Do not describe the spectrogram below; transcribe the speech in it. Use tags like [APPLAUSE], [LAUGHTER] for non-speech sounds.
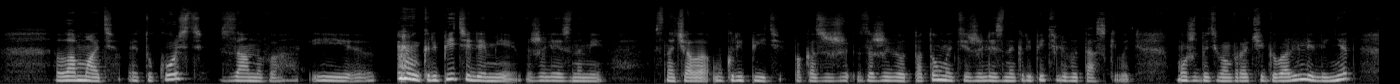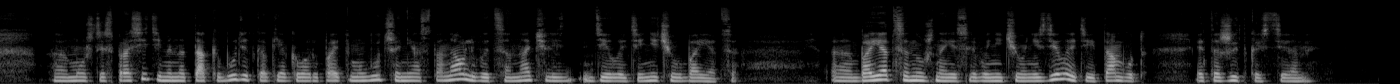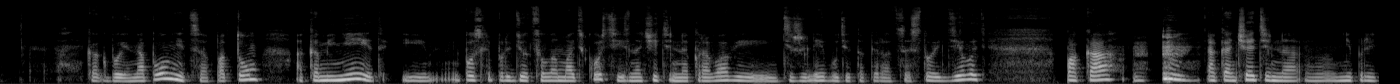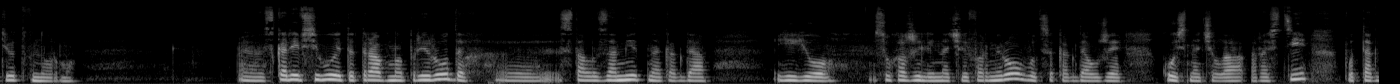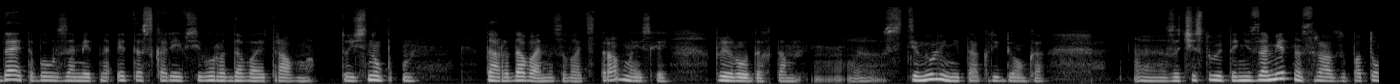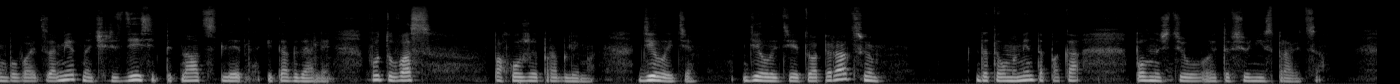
ломать эту кость заново и э, [CLEARS THROAT] крепителями железными сначала укрепить, пока заживет, потом эти железные крепители вытаскивать. Может быть, вам врачи говорили или нет, можете спросить, именно так и будет, как я говорю. Поэтому лучше не останавливаться, начали делайте, нечего бояться. Э, бояться нужно, если вы ничего не сделаете, и там вот эта жидкость как бы наполнится, потом окаменеет, и после придется ломать кости, и значительно кровавее и тяжелее будет операция. Стоит делать, пока [CLEARS THROAT] окончательно э, не придет в норму. Э, скорее всего, эта травма при родах э, стала заметна, когда ее сухожилия начали формироваться, когда уже кость начала расти, вот тогда это было заметно. Это, скорее всего, родовая травма. То есть, ну, да, родовая называется травма, если при родах там стянули не так ребенка. Э, зачастую это незаметно сразу, потом бывает заметно через 10-15 лет и так далее. Вот у вас похожая проблема. Делайте, делайте эту операцию – до того момента, пока полностью это все не исправится.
